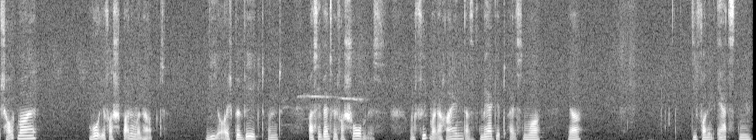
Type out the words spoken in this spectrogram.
Schaut mal, wo ihr Verspannungen habt, wie ihr euch bewegt und was eventuell verschoben ist. Und fühlt mal da rein, dass es mehr gibt als nur ja, die von den Ärzten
